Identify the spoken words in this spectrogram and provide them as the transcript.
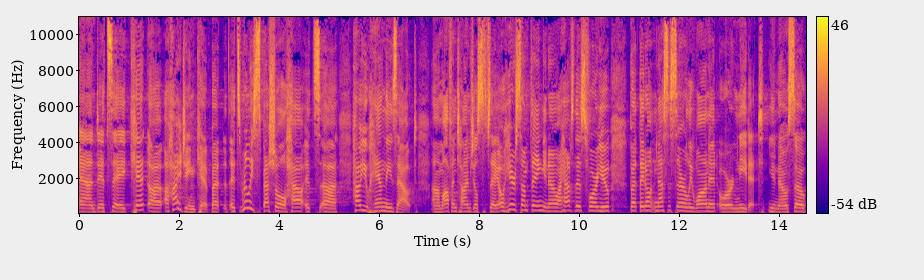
and it's a kit, uh, a hygiene kit, but it's really special how it's uh, how you hand these out. Um, oftentimes you'll say, "Oh, here's something," you know, "I have this for you," but they don't necessarily want it or need it, you know. So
